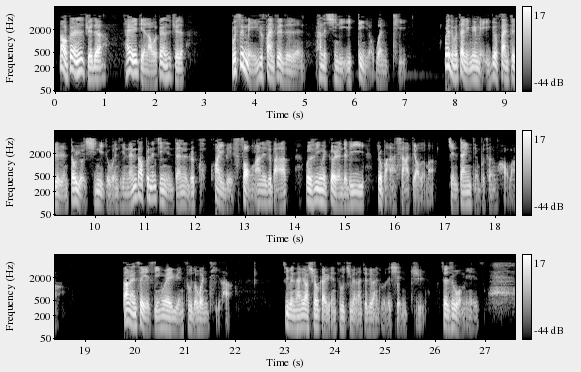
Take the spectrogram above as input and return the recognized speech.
那我个人是觉得还有一点啦，我个人是觉得，不是每一个犯罪的人他的心理一定有问题。为什么在里面每一个犯罪的人都有心理的问题？难道不能简简单单的快一杯送啊？那就把他。或者是因为个人的利益就把他杀掉了吗？简单一点不是很好吗？当然这也是因为原著的问题啦。基本上要修改原著，基本上就有很多的限制，这是我们也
